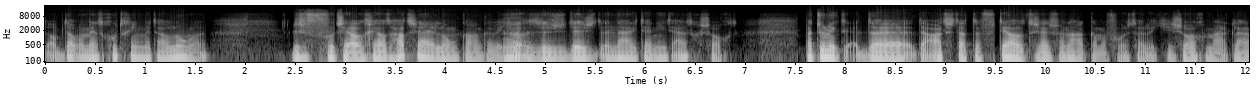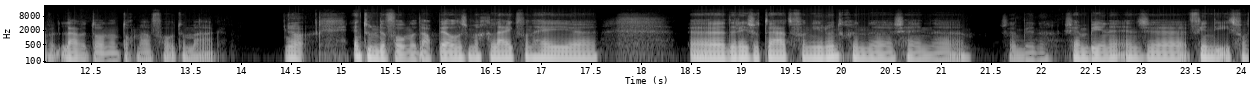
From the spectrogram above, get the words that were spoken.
op dat moment goed ging met haar longen. Dus voor hetzelfde geld had zij longkanker, weet je wel. Dus, dus na die tijd niet uitgezocht. Maar toen ik de, de arts dat vertelde, toen zei ze van... nou, ik kan me voorstellen dat je je zorgen maakt. Laten we, laten we dan, dan toch maar een foto maken. Ja. En toen de volgende dag belden ze me gelijk van... hé, hey, eh, eh, de resultaten van die röntgen zijn, Zijn binnen. zijn binnen. En ze vinden iets van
